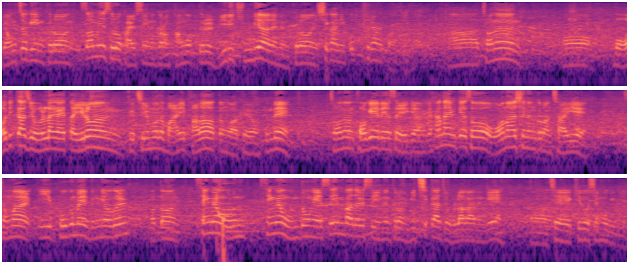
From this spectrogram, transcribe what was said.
영적인 그런 서밋으로 갈 수 있는 그런 방법들을 미리 준비해야 되는 그런 시간이 꼭 필요할 것 같아요. 아, 저는 어, 뭐 어디까지 올라가겠다 이런 그 질문을 많이 받아왔던 것 같아요. 근데 저는 거기에 대해서 얘기하는 게 하나님께서 원하시는 그런 자리에 정말 이 복음의 능력을 어떤 생명, 운, 생명 운동에 쓰임 받을 수 있는 그런 위치까지 올라가는 게제 어, 기도 제목입니다.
